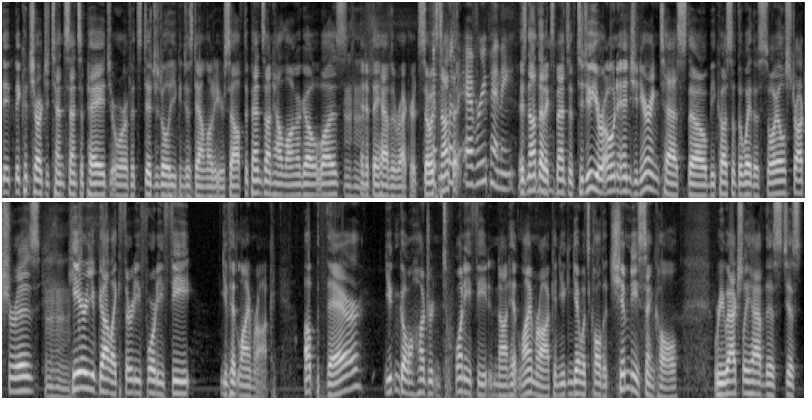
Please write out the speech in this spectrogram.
they, they could charge you 10 cents a page, or if it's digital, you can just download it yourself. Depends on how long ago it was Mm-hmm. and if they have the records. So it's, It's not worth that every penny. it's not that expensive to do your own engineering test though, because of the way the soil structure is. Mm-hmm. Here, you've got like 30, 40 feet. You've hit lime rock. Up there, you can go 120 feet and not hit lime rock, and you can get what's called a chimney sinkhole, where you actually have this just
